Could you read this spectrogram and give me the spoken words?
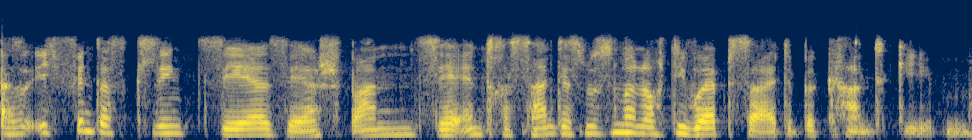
Also ich finde, das klingt sehr, sehr spannend, sehr interessant. Jetzt müssen wir noch die Webseite bekannt geben.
